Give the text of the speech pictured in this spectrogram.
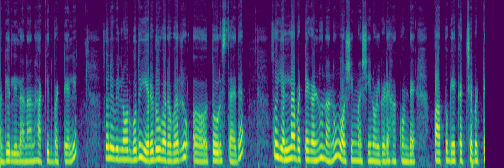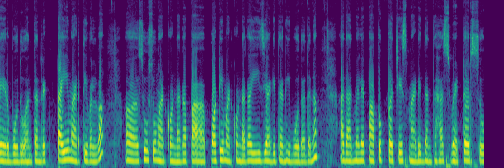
ಆಗಿರಲಿಲ್ಲ ನಾನು ಹಾಕಿದ ಬಟ್ಟೆಯಲ್ಲಿ. ಸೊ ನೀವು ಇಲ್ಲಿ ನೋಡ್ಬೋದು ಎರಡೂವರೆ ಅವರು ತೋರಿಸ್ತಾ ಇದೆ. ಸೊ ಎಲ್ಲ ಬಟ್ಟೆಗಳನ್ನು ನಾನು ವಾಷಿಂಗ್ ಮಷೀನ್ ಒಳಗಡೆ ಹಾಕ್ಕೊಂಡೆ ಪಾಪುಗೆ ಕಚ್ಚೆ ಬಟ್ಟೆ ಇರ್ಬೋದು ಅಂತಂದರೆ ಟೈ ಮಾಡ್ತೀವಲ್ವ? ಸೂಸು ಮಾಡ್ಕೊಂಡಾಗ, ಪಾ, ಪಾಟಿ ಮಾಡ್ಕೊಂಡಾಗ ಈಸಿಯಾಗಿ ತೆಗಿಬೋದು ಅದನ್ನು. ಅದಾದಮೇಲೆ ಪಾಪುಗೆ ಪರ್ಚೇಸ್ ಮಾಡಿದ್ದಂತಹ ಸ್ವೆಟರ್ಸು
